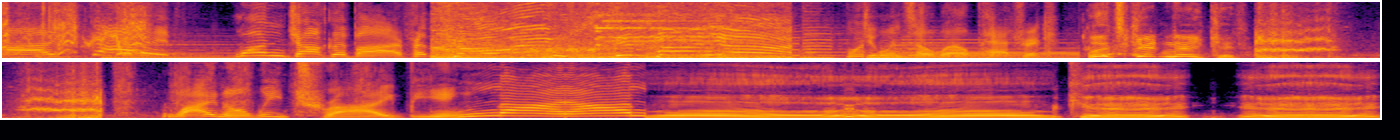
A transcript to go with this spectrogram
I got it! One chocolate bar for the... Calling! Doing so well, Patrick. Let's get naked. Why don't we try being Nyan? Oh, okay. Yeah.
